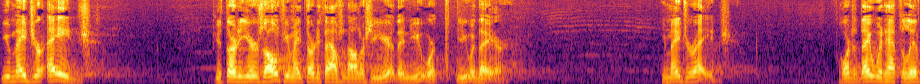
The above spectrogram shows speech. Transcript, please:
You made your age. If you're 30 years old, if you made $30,000 a year, then you were, you were there. You made your age. Or today we'd have to live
